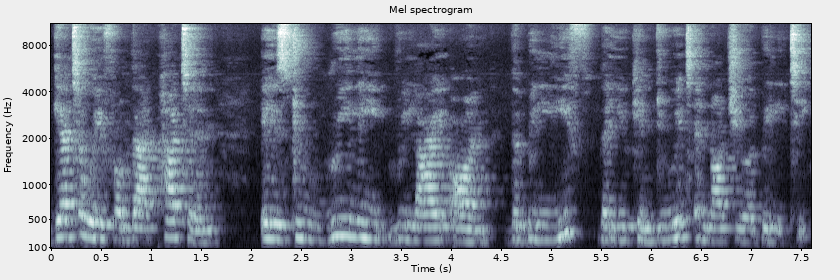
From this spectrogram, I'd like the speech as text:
get away from that pattern is to really rely on the belief that you can do it and not your ability.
